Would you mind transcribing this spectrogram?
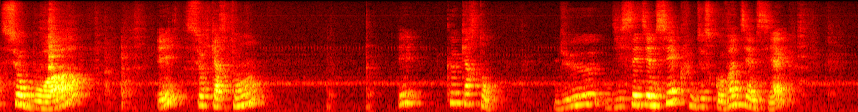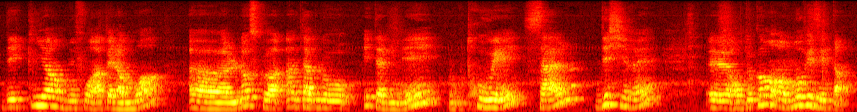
sur bois et sur carton et que carton. Du XVIIe siècle jusqu'au XXe siècle, des clients me font appel à moi euh, lorsque un tableau est abîmé, donc troué, sale, déchiré, euh, en tout cas en mauvais état.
